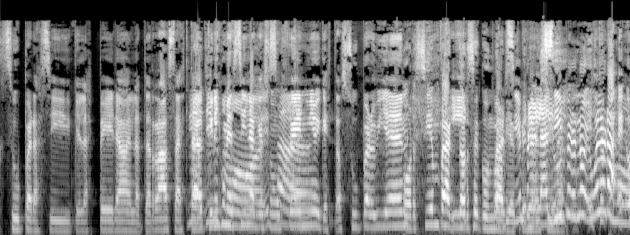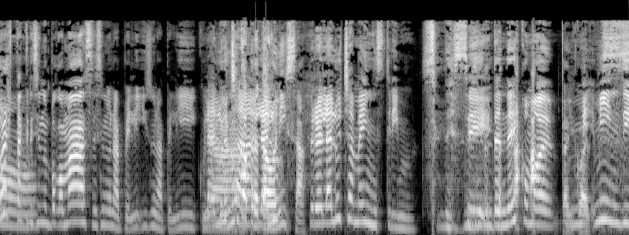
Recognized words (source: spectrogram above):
súper así, que la espera en la terraza. Está Claro, como Messina, que es un genio y que está súper bien. Por siempre actor Y- secundario, por siempre, sí, pero no, igual Está ahora, como- ahora está creciendo un poco más, está haciendo una peli, hizo una película. La Pero lucha, nunca la lu- protagoniza. pero la lucha mainstream. Sí. ¿Entendés? Como Tal cual. Mi- Mindy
